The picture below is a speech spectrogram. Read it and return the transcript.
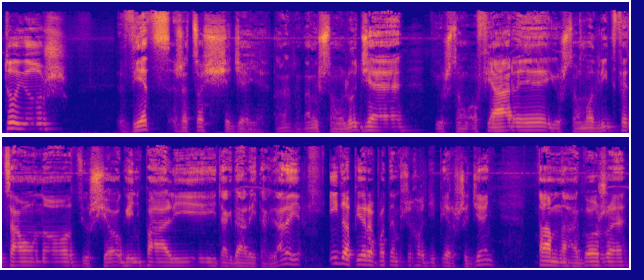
tu już wiedz, że coś się dzieje. Tak? Tam już są ludzie, już są ofiary, już są modlitwy całą noc, już się ogień pali i tak dalej, i tak dalej. I dopiero potem przychodzi pierwszy dzień, tam na Agorze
